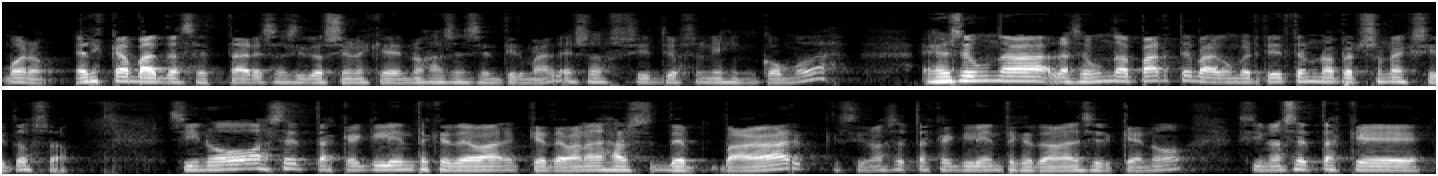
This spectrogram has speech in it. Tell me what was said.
bueno, ¿eres capaz de aceptar esas situaciones que nos hacen sentir mal, esas situaciones incómodas? Es la segunda, la segunda parte para convertirte en una persona exitosa. Si no aceptas que hay clientes que te, van, que te van a dejar de pagar, si no aceptas que hay clientes que te van a decir que no, si no aceptas que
